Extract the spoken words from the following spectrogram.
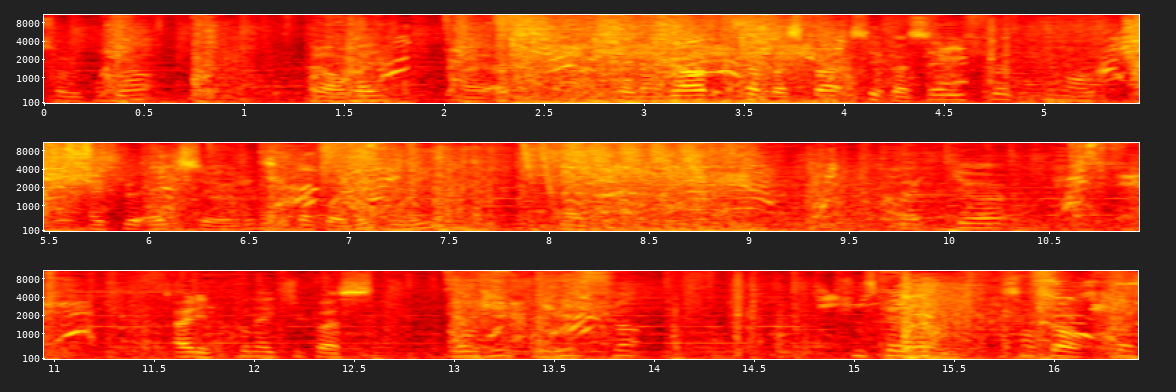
Sur le combat. Alors, bye. Ouais, hop. en garde, ça passe pas, c'est pas safe. Avec le X, euh, je ne sais pas quoi, j'ai. Tac. Allez, Kunai qui passe. Vif. Shin Skyrim, sort. Hop.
